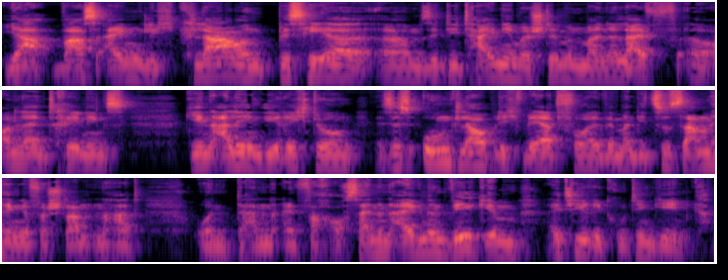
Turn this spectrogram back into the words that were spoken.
ja, war es eigentlich klar und bisher ähm, sind die Teilnehmerstimmen meiner Live-Online-Trainings äh, gehen alle in die Richtung. Es ist unglaublich wertvoll, wenn man die Zusammenhänge verstanden hat und dann einfach auch seinen eigenen Weg im IT-Recruiting gehen kann.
